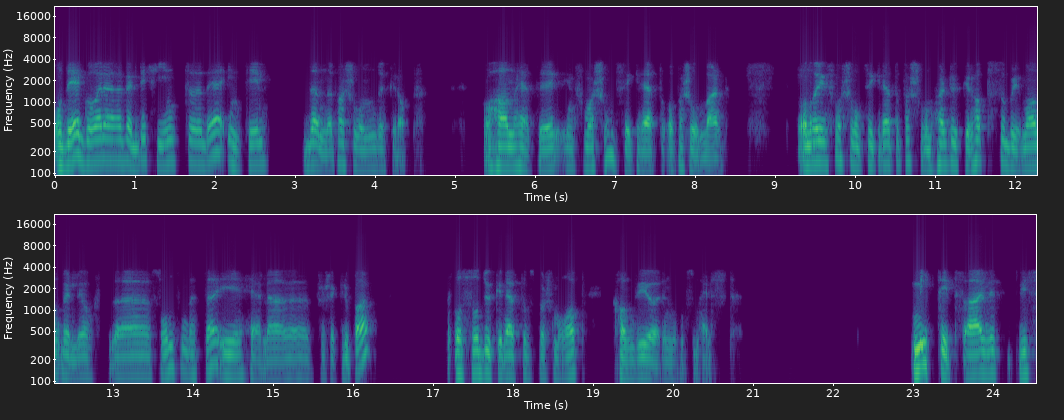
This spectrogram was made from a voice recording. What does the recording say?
Og det går veldig fint det inntil denne personen dukker opp. Og han heter informasjonssikkerhet og personvern. Og når informasjonssikkerhet og personvern dukker opp, så blir man veldig ofte sånn som dette i hele prosjektgruppa. Og så dukker nettopp spørsmålet opp kan vi gjøre noe som helst. Mitt tips er hvis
